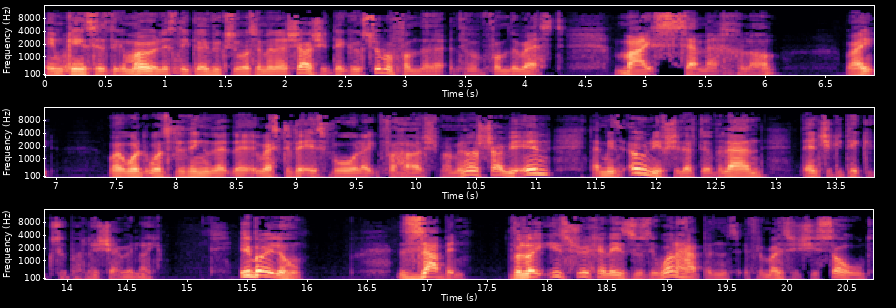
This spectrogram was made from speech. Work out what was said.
In case says the Gemara, listing Govik Suvasim and Ashash, take a Suba from the, from the rest. My Semechla, right? Well, what, what's the thing that the rest of it is for, like, for her? Shmamino Shavya in, that means only if she left over land, then she could take a Ksuba, lo Shavya like. Iboilahu. Zabin. V'lo Isrich What happens if the she sold,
